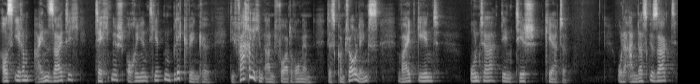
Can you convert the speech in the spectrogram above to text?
aus ihrem einseitig technisch orientierten Blickwinkel die fachlichen Anforderungen des Controllings weitgehend unter den Tisch kehrte. Oder anders gesagt,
